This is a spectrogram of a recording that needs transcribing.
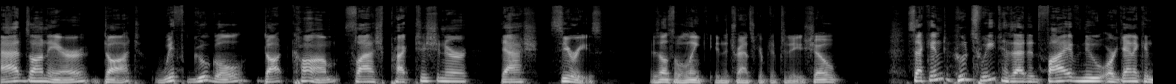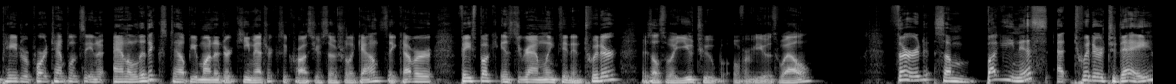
adsonair.withgoogle.com slash practitioner dash series. There's also a link in the transcript of today's show. Second, Hootsuite has added five new organic and paid report templates in analytics to help you monitor key metrics across your social accounts. They cover Facebook, Instagram, LinkedIn, and Twitter. There's also a YouTube overview as well. Third, some bugginess at Twitter today.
